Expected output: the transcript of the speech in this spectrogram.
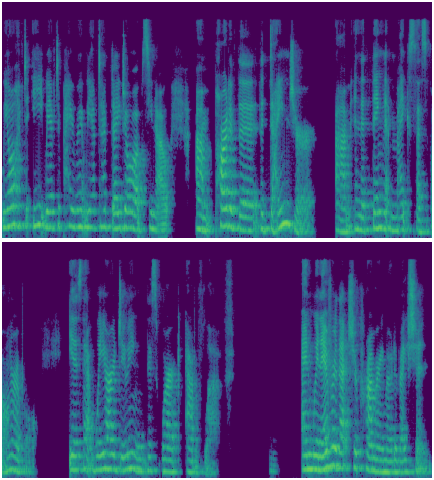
we all have to eat, we have to pay rent, we have to have day jobs, you know. Um, part of the the danger um, and the thing that makes us vulnerable is that we are doing this work out of love. And whenever that's your primary motivation,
